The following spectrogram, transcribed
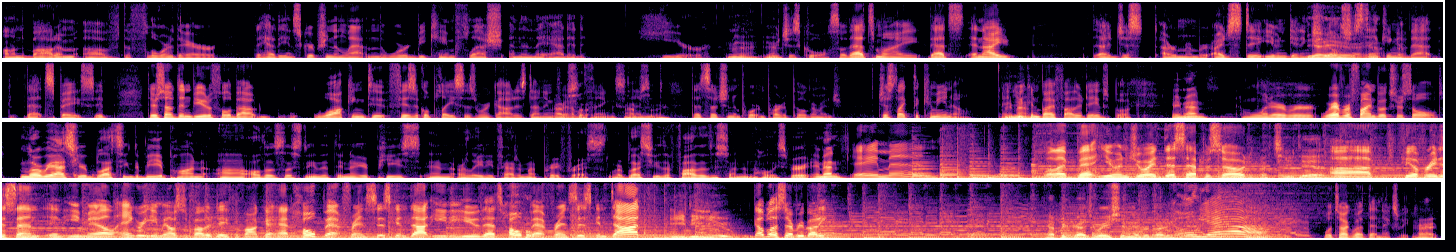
on the bottom of the floor there, they had the inscription in Latin. The word became flesh, and then they added here Yeah, yeah. which is cool. So that's my that's and I I just I remember I just even getting Yeah, chills just thinking of that that space. It there's something beautiful about walking to physical places where God has done incredible Absolutely, things, absolutely. and that's such an important part of pilgrimage. Just like the Camino, and you can buy Father Dave's book Amen. And whatever wherever fine books are sold. Lord, we ask your blessing to be upon uh, all those listening that they know your peace and Our Lady Fatima pray for us. Lord, bless you, the Father, the Son, and the Holy Spirit. Amen. Amen. Well, I bet you enjoyed this episode. Bet you did. Uh, feel free to send an email, angry emails to Father Dave Pivonka at hope at franciscan.edu. That's hope, at franciscan. dot- EDU. God bless everybody. Happy graduation, everybody. Oh, yeah. We'll talk about that next week. All right.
